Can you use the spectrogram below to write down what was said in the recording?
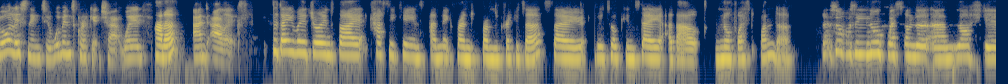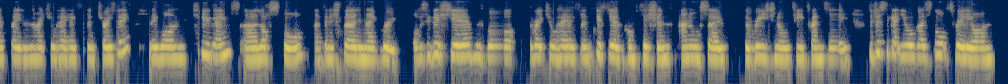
You're listening to Women's Cricket Chat with Hannah and Alex. Today we're joined by Cassie Coombs and Nick Friend from The Cricketer. So we're talking today about Northwest Thunder. So obviously Northwest Thunder um, last year played in the Rachael Heyhoe Flint Trophy. They won two games, uh, lost four, and finished third in their group. Obviously this year we've got the Rachael Heyhoe Flint 50 over competition and also the regional T20. So just to get your guys' thoughts really on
